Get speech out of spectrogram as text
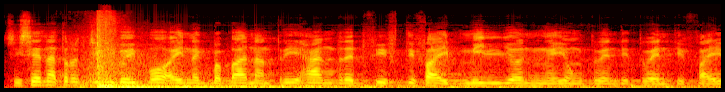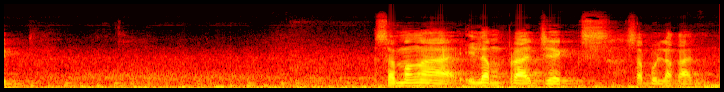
Si Senator Jinggoy po ay nagbaba ng 355 million ngayong 2025 sa mga ilang projects sa Bulacan.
